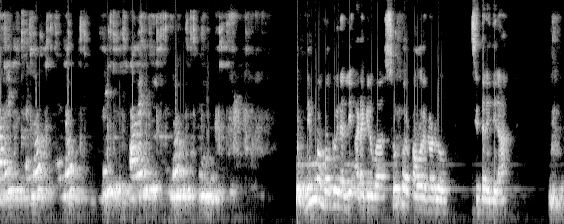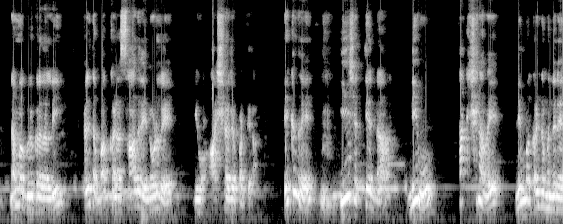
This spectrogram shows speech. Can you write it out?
Orange, yellow, yellow, green, orange, yellow, green. ನಿಮ್ಮ ಮಗುವಿನಲ್ಲಿ ಅಡಗಿರುವ ಸೂಪರ್ ಪವರ್ ನೋಡಲು ಸಿದ್ಧರಿದ್ದೀರಾ? ನಮ್ಮ ಗುರುಕುಲದಲ್ಲಿ ಕಲಿತ ಮಕ್ಕಳ ಸಾಧನೆ ನೋಡಿದ್ರೆ ನೀವು ಆಶ್ಚರ್ಯ ಪಡ್ತೀರಾ. ಏಕೆಂದ್ರೆ ಈ ಶಕ್ತಿಯನ್ನ ನೀವು ತಕ್ಷಣವೇ ನಿಮ್ಮ ಕಣ್ಣು ಮುಂದೆನೆ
